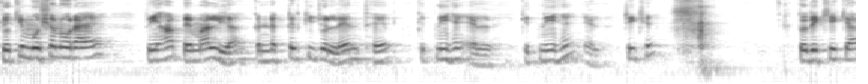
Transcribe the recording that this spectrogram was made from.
क्योंकि मोशन हो रहा है तो यहाँ पे मान लिया कंडक्टर की जो लेंथ है, कितनी है? एल कितनी है? एल ठीक है? तो देखिए क्या?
